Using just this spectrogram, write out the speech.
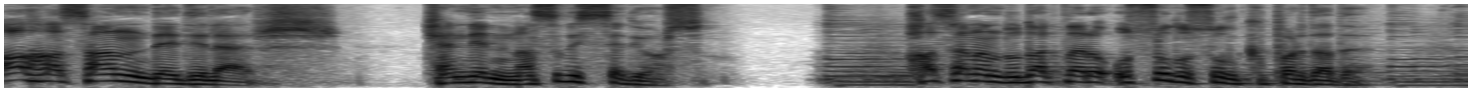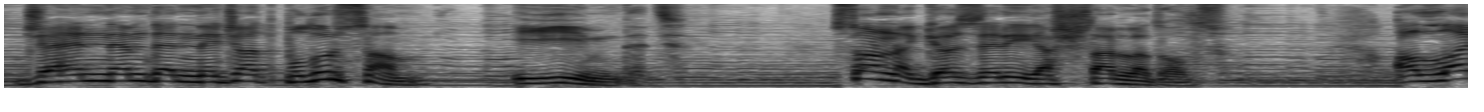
ah Hasan dediler. Kendini nasıl hissediyorsun? Hasan'ın dudakları usul usul kıpırdadı. Cehennemden necat bulursam iyiyim dedi. Sonra gözleri yaşlarla doldu. Allah,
